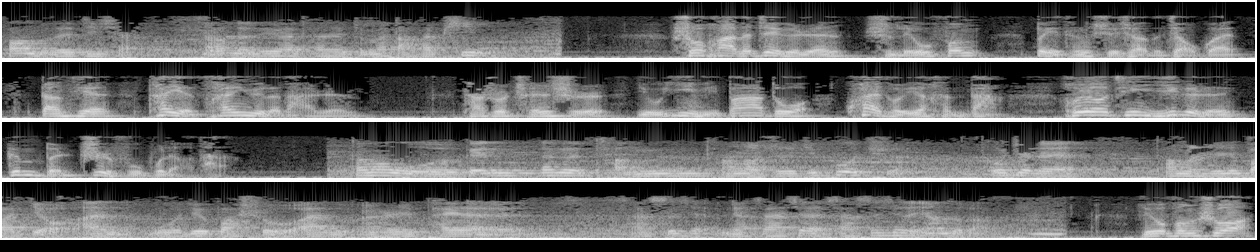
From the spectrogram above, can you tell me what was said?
放倒在地下，然后呢，他就准备打他屁股。”说话的这个人是刘峰，贝腾学校的教官。当天他也参与了打人。他说：“陈实有一米八多，块头也很大，侯耀清一个人根本制服不了他。”那么我跟那个唐唐老师就过去了，过去了。唐老师就把脚按，我就把手按住，然后就拍了三四下，两三下，三四下的样子吧。刘峰说，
